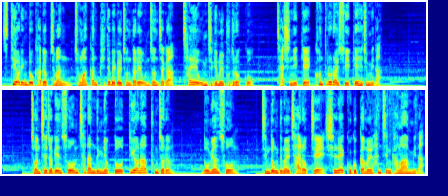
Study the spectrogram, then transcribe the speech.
스티어링도 가볍지만 정확한 피드백을 전달해 운전자가 차의 움직임을 부드럽고 자신있게 컨트롤할 수 있게 해줍니다. 전체적인 소음 차단 능력도 뛰어나 풍절음, 노면 소음, 진동 등을 잘 억제해 실내 고급감을 한층 강화합니다.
